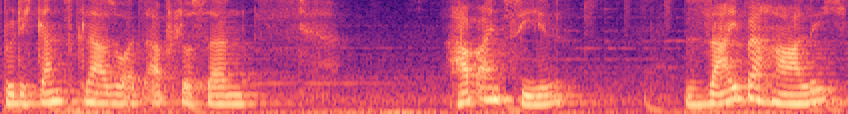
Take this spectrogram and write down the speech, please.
würde ich ganz klar so als Abschluss sagen, hab ein Ziel, sei beharrlich,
